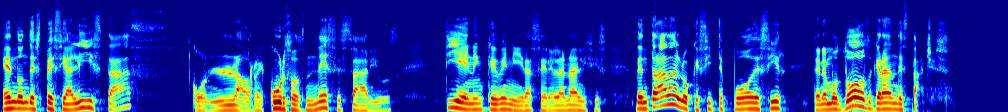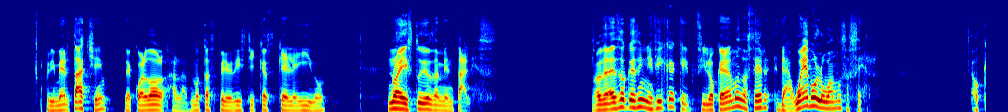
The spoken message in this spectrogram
en donde especialistas con los recursos necesarios tienen que venir a hacer el análisis. De entrada, lo que sí te puedo decir, tenemos dos grandes taches. Primer tache, de acuerdo a las notas periodísticas que he leído, no hay estudios ambientales. O sea, ¿eso qué significa? Que si lo queremos hacer, de a huevo lo vamos a hacer. Ok,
